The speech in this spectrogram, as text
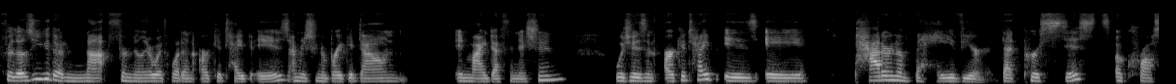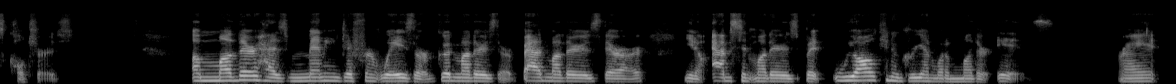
for those of you that are not familiar with what an archetype is, I'm just going to break it down in my definition, which is an archetype is a pattern of behavior that persists across cultures. A mother has many different ways. There are good mothers, there are bad mothers, there are, you know, absent mothers, but we all can agree on what a mother is right?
